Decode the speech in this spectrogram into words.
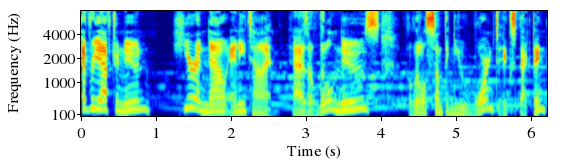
Every afternoon, Here and Now Anytime has a little news, a little something you weren't expecting,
